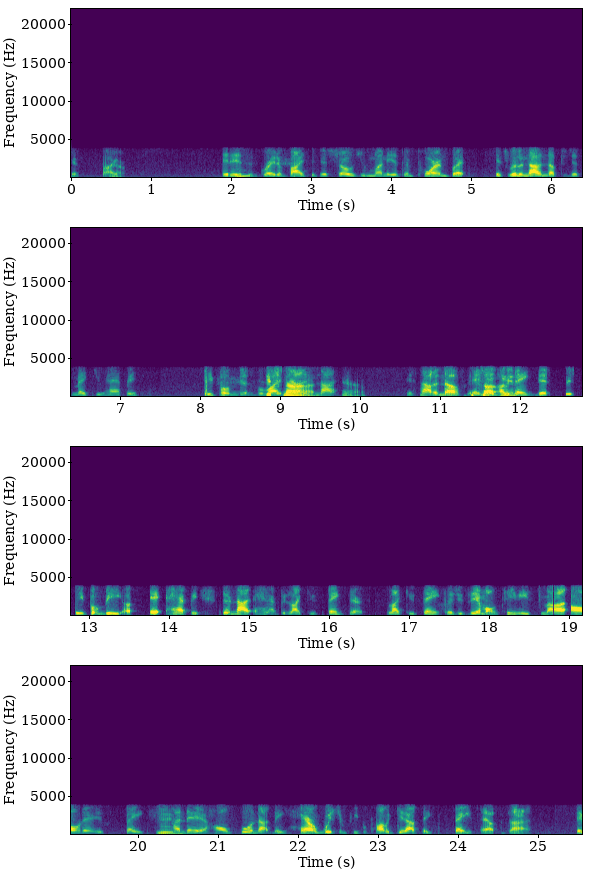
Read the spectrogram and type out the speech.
advice. Yeah. It is. Mhm. It's great advice. It just shows you money is important, but it's really not enough to just make you happy. People are miserable It's right not. now. It's not. Yeah. It's not enough. It's and, not. and I mean- think that rich people be uh, eh, happy? They're not happy like you think they're like you think because you see them on TV smiling. All that is fake. Mhm. And they're at home pulling out their hair, wishing people probably get out their face half the time. They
